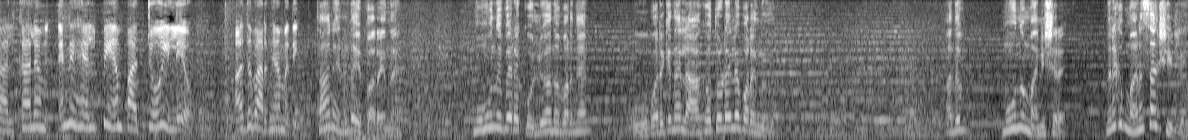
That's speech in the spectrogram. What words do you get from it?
തൽക്കാലം എന്നെ ഹെൽപ്പ് ചെയ്യാൻ പറ്റോ ഇല്ലയോ? അത് പറഞ്ഞാ മതി. താൻ എന്തായി പറയുന്നത് മൂന്ന് പേരെ കൊല്ലുക എന്ന് പറഞ്ഞാൽ ഊപറിക്കുന്ന ലാഘവത്തോടെയല്ലേ പറയുന്നത്? അതും മൂന്ന് മനുഷ്യരെ. നിനക്ക് മനസാക്ഷിയില്ലേ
